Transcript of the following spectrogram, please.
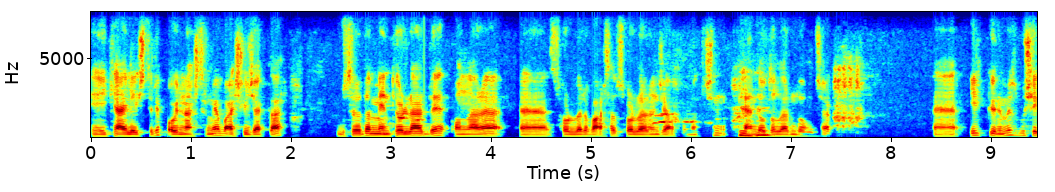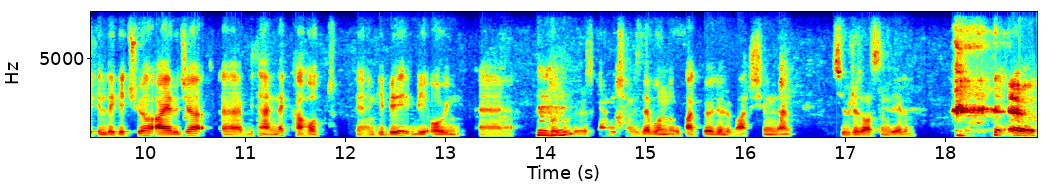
e, hikayeleştirip oyunlaştırmaya başlayacaklar. Bu sırada mentorlar de onlara e, soruları varsa sorularını cevaplamak için kendi odalarında olacak. E, ilk günümüz bu şekilde geçiyor. Ayrıca e, bir tane de Kahoot e, gibi bir oyun e, uyguluyoruz kendi içimizde. Bunun ufak bir ödülü var. Şimdiden sürpriz olsun diyelim. evet.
